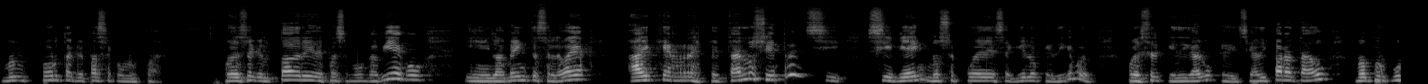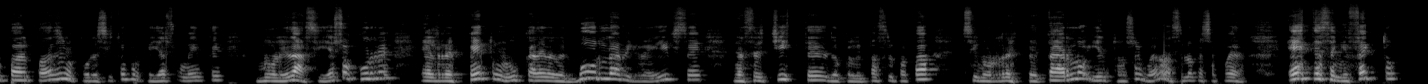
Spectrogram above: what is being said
no importa qué pase con los padres. Puede ser que el padre después se ponga viejo y la mente se le vaya, hay que respetarlo siempre, si, si bien no se puede seguir lo que diga, pues puede ser que diga algo que sea disparatado, no por culpa del padre, sino por éxito, porque ya su mente no le da. Si eso ocurre, el respeto nunca debe haber burla, ni reírse, ni hacer chistes de lo que le pasa al papá, sino respetarlo y entonces, bueno, hacer lo que se pueda. Este es en efecto,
